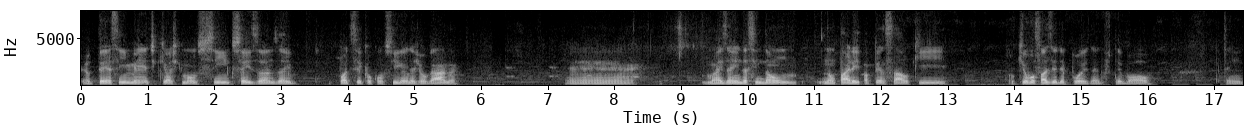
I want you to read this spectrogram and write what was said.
eu tenho assim em mente que eu acho que uns 5, 6 anos aí pode ser que eu consiga ainda jogar, né? É... Mas ainda assim não não parei para pensar o que o que eu vou fazer depois, né, do futebol. Tem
